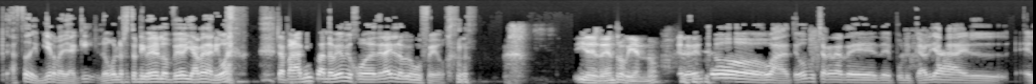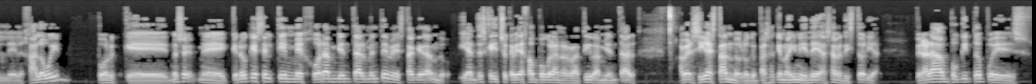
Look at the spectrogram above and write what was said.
pedazo de mierda hay aquí. Luego los otros niveles los veo y ya me dan igual. o sea, para mí, cuando veo mi juego desde el aire, lo veo muy feo. y desde dentro bien, ¿no? Desde dentro, wow, tengo muchas ganas de, de publicar ya el, el, el, Halloween, porque, no sé, me, creo que es el que mejor ambientalmente me está quedando. Y antes que he dicho que había dejado un poco la narrativa ambiental. A ver, sigue estando, lo que pasa es que no hay una idea, ¿sabes? De historia. Pero ahora un poquito, pues,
